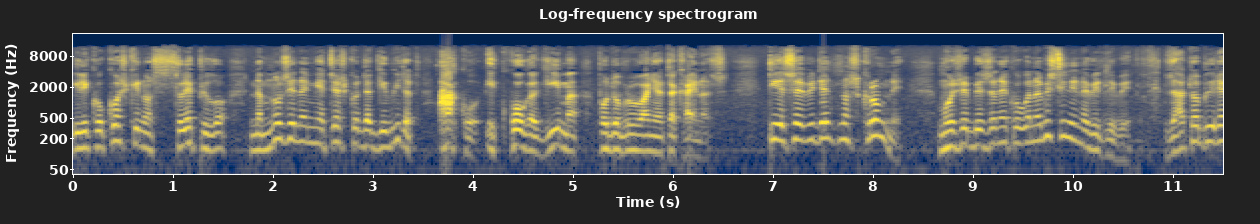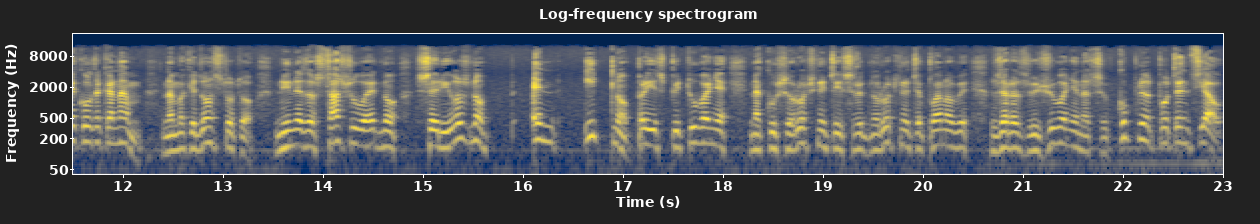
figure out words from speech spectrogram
или кокошкино слепило, на мнозина им е тешко да ги видат, ако и кога ги има подобрувањата кај нас. Тие се евидентно скромни, може би за некого на вистини невидливи. Затоа би рекол дека нам, на македонството, ни недостасува едно сериозно итно преиспитување на кусорочните и среднорочните планови за развижување на совкупниот потенцијал,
